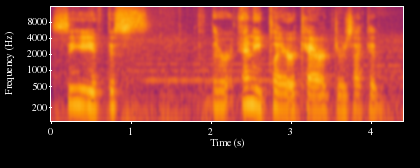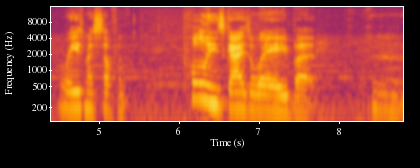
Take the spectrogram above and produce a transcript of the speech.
See if this there are any player characters I could raise myself and pull these guys away, but hmm.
